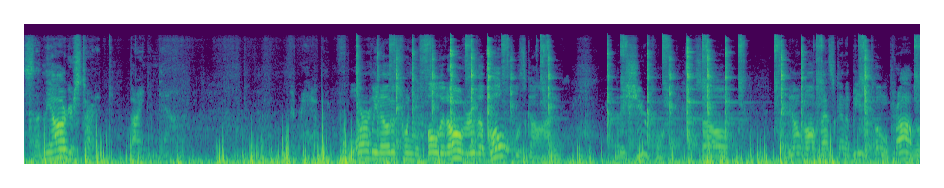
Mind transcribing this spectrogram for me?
suddenly auger started binding down. Never happened before. We noticed when you fold it over, the bolt was gone at a shear point. So we don't know if that's going to be the total problem,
